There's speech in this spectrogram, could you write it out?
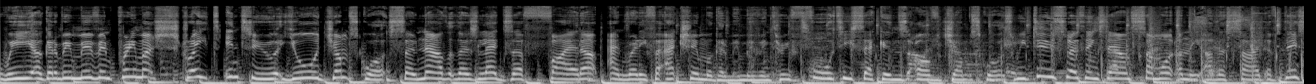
We are going to be moving pretty much straight into your jump squats. So now that those legs are fired up and ready for action, we're going to be moving through 40 seconds of jump squats. We do slow things down somewhat on the other side of this.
